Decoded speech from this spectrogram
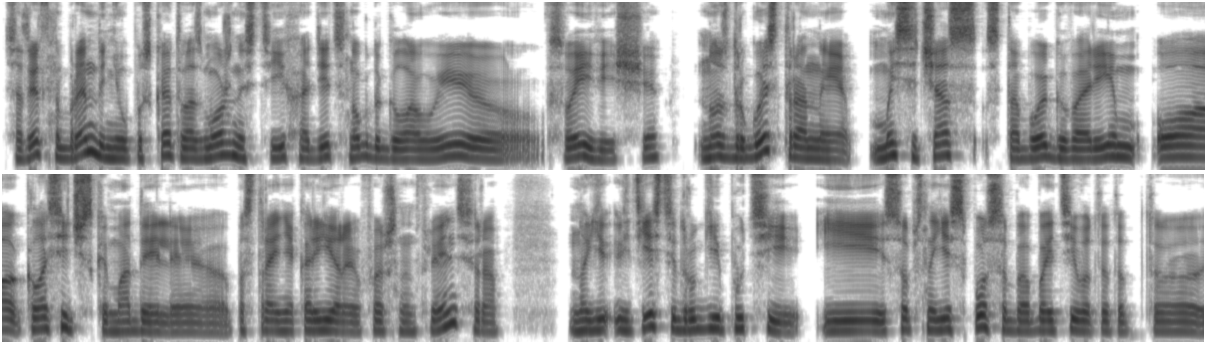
Соответственно, бренды не упускают возможности их одеть с ног до головы э, в свои вещи. Но с другой стороны, мы сейчас с тобой говорим о классической модели построения карьеры фэшн-инфлюенсера, но ведь есть и другие пути. И, собственно, есть способы обойти вот этот э,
